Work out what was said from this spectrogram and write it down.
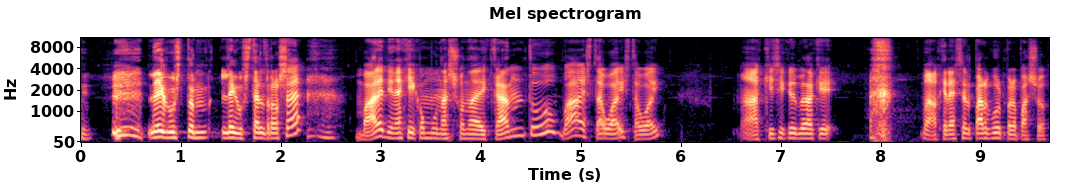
¿Le, gusta, ¿Le gusta el rosa? Vale, tiene aquí como una zona de canto. Va, está guay, está guay. Aquí sí que es verdad que... bueno, quería hacer parkour, pero pasó.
